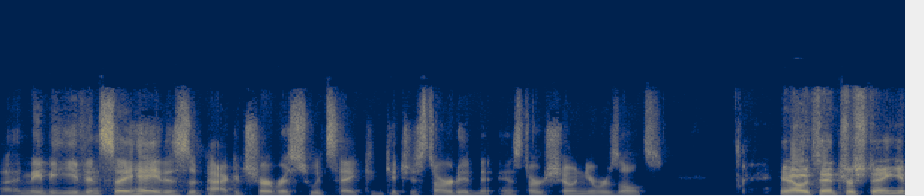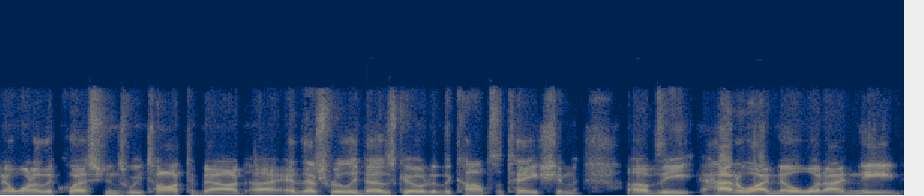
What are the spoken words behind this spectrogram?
uh, and maybe even say hey this is a package service we'd say could get you started and start showing you results You know, it's interesting, you know, one of the questions we talked about, uh, and this really does go to the consultation of the how do I know what I need?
